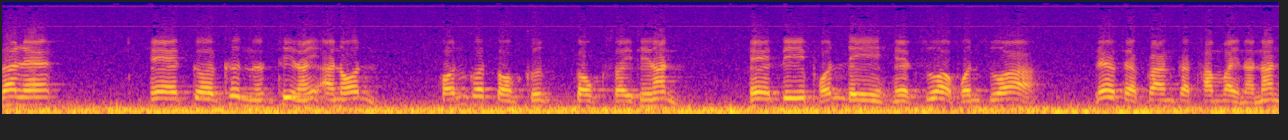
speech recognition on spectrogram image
นั่นแหละเหตุเกิดขึ้นที่ไหนอนนท์ผลก็ตกคือตกใส่ที่นั่น เหตุดีผลดีเหตุซัวผลซัวแล้วแต่การกระทำไว้นั้นนั่น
